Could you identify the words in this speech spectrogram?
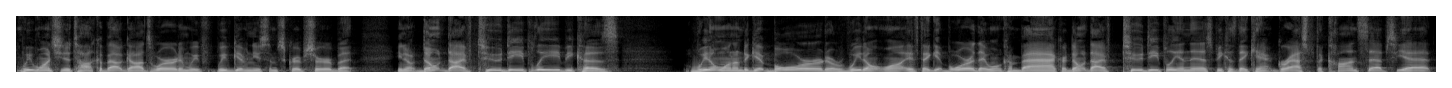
we want you to talk about God's word, and we've we've given you some scripture, but you know don't dive too deeply because we don't want them to get bored, or we don't want if they get bored they won't come back, or don't dive too deeply in this because they can't grasp the concepts yet.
